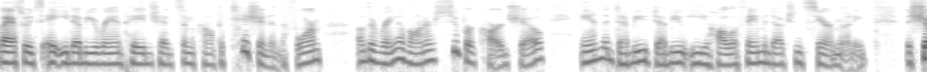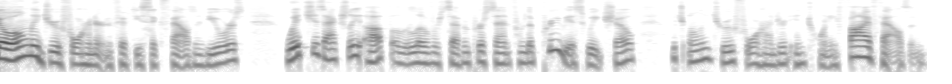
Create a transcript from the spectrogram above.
Last week's AEW Rampage had some competition in the form of the Ring of Honor Supercard show and the WWE Hall of Fame induction ceremony. The show only drew 456,000 viewers, which is actually up a little over 7% from the previous week's show, which only drew 425,000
